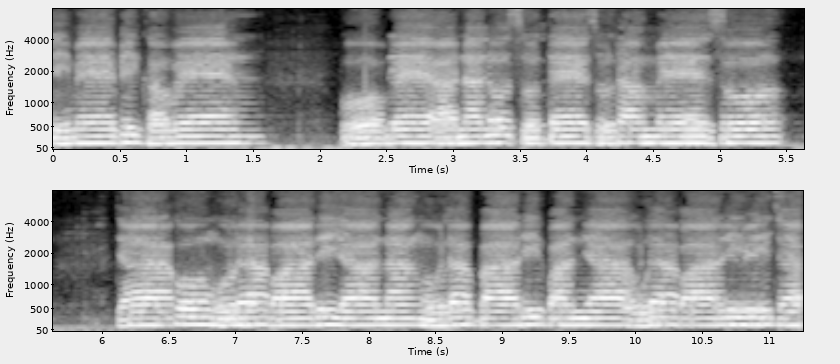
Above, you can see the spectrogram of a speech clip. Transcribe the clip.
ติเมภิกขเวปุเบอนันุสุเตสุธรรมเมสุ จากคุงอุดาปาดิยานังอุดาปาดิปัญญาอุดาปาดิวิชา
